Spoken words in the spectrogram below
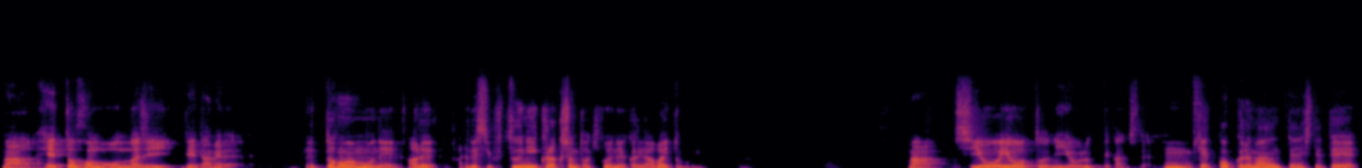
まあ、ヘッドホンも同じでダメだよね。ヘッドホンはもうね、あれ、あれですよ。普通にクラクションとか聞こえないからやばいと思うよ。まあ、使用用途によるって感じだよね。うん、結構車運転してて、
